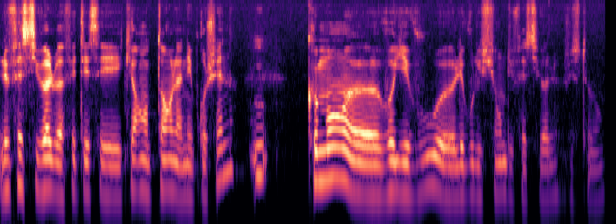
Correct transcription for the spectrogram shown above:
Le festival va fêter ses 40 ans l'année prochaine. Mm. Comment euh, voyez-vous l'évolution du festival, justement?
